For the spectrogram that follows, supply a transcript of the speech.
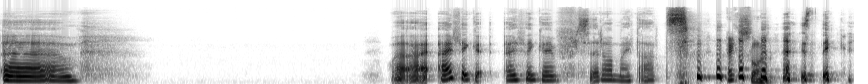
Um. Well, I, I think I think I've said all my thoughts. Excellent. I think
